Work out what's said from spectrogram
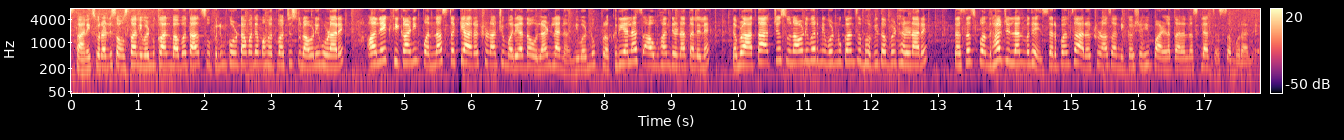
स्थानिक स्वराज्य संस्था निवडणुकांबाबत आज सुप्रीम कोर्टामध्ये महत्वाची सुनावणी होणार आहे. अनेक ठिकाणी पन्नास टक्के आरक्षणाची मर्यादा ओलांडल्यानं निवडणूक प्रक्रियेलाच आव्हान देण्यात आलेलं आहे. त्यामुळे आता आजच्या सुनावणीवर निवडणुकांचं भवितव्य ठरणार आहे. तसंच पंधरा जिल्ह्यांमध्ये सरपंच आरक्षणाचा निकषही पाळण्यात आला नसल्याचं समोर आलंय.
